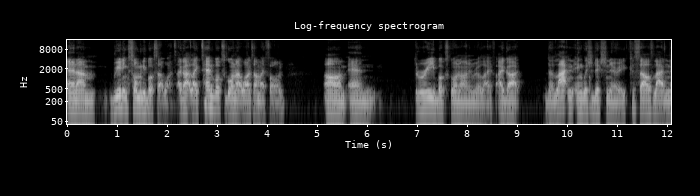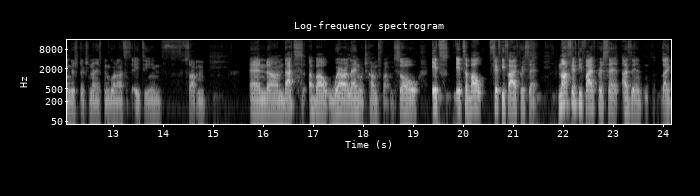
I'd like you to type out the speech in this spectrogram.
and I'm reading so many books at once. I got like 10 books going at once on my phone. Um, and three books going on in real life. I got the Latin English dictionary, Cassell's Latin English dictionary. It's been going on since 18 something. And um, that's about where our language comes from. So it's it's about 55%. Not 55% as in like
